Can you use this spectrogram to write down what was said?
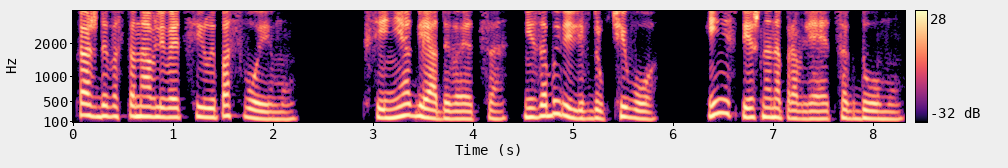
Каждый восстанавливает силы по-своему. Ксения оглядывается, не забыли ли вдруг чего, и неспешно направляется к дому.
